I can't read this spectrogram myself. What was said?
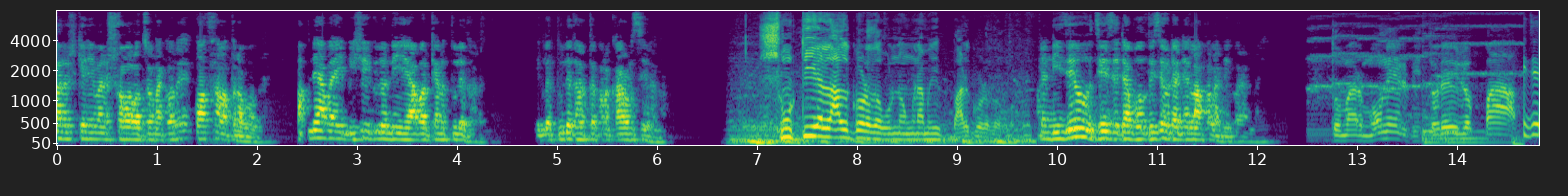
মানুষকে নিয়ে মানুষ সমালোচনা করে কথাবার্তা বলে। আপনি আবার এই বিষয়গুলো নিয়ে আবার কেন তুলে ধরেন? এগুলো তুলে ধরতে কোনো কারণ ছিল না। সুটিয়ে লাল করে দেবো নোংরামি বার করে দেবো। আপনি নিজেও যে যেটা বলতেছে ওটা নিয়ে লাফালাফি করেন নাই। তোমার মনের ভিতরে হইল পাপ। এই যে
